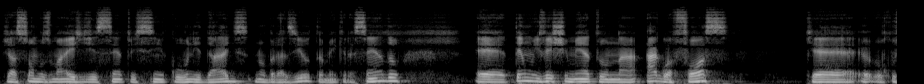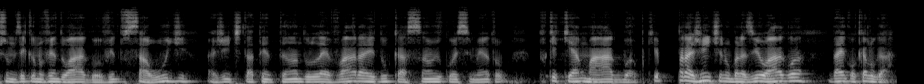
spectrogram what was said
já somos mais de 105 unidades no Brasil, também crescendo. É, tem um investimento na Água Foz, que é, eu costumo dizer que eu não vendo água, eu vendo saúde. A gente está tentando levar a educação e o conhecimento do que, que é uma água. Porque para a gente no Brasil, água dá em qualquer lugar.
